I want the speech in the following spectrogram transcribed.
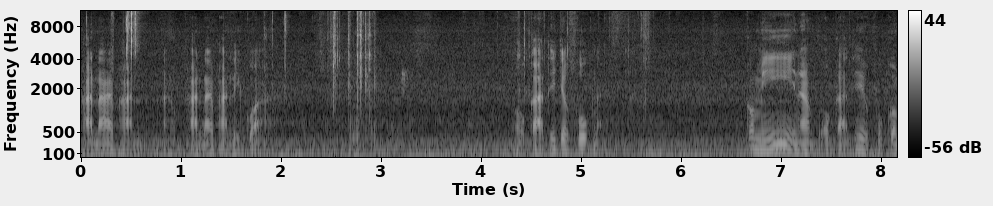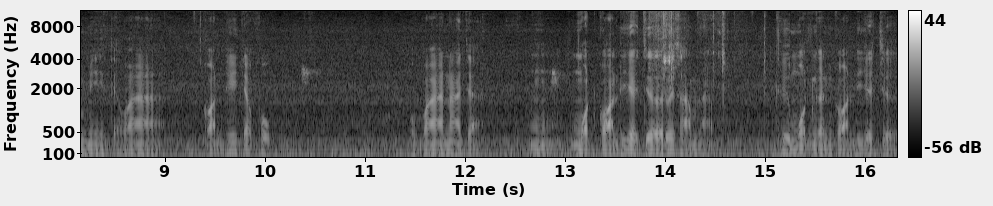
ผ่านได้ผ่านนะครับ ผ่านได้ผ่านดีกว่า โอกาสที่จะฟุกนะก็มีนะครับ โอกาสที่จะฟุกก็มี แต่ว่าก่อนที่จะฟุก ผมว่าน่าจะหมดก่อนที่จะเจอด้วยซ้ำนะครับ คือหมดเงินก่อนที่จะเจอ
